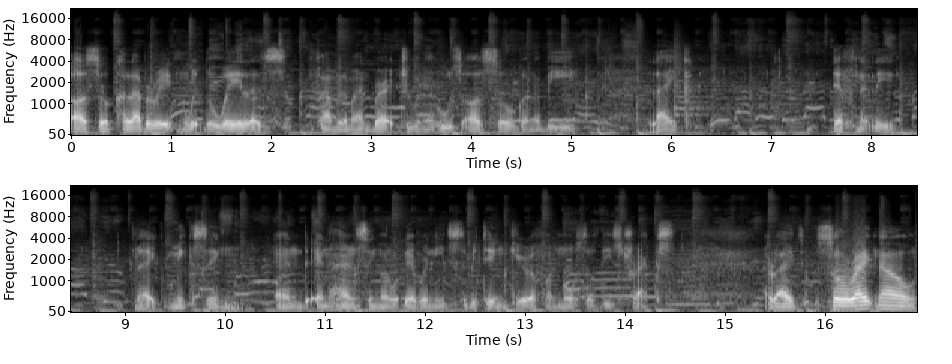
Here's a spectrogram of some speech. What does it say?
also collaborating with the Wailers, Family Man Barrett Jr., who's also gonna be like definitely like mixing and enhancing on whatever needs to be taken care of on most of these tracks. Right. So right now,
